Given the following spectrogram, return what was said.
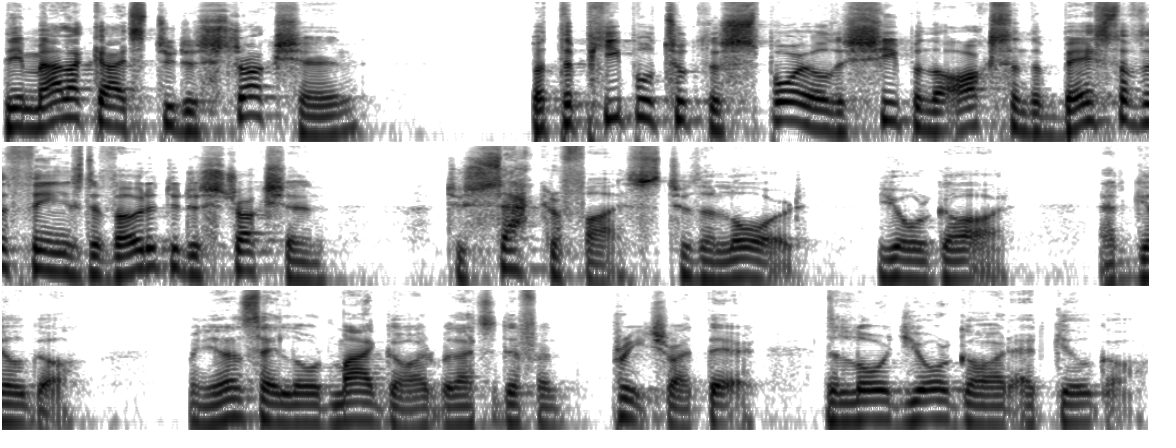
the Amalekites to destruction, but the people took the spoil, the sheep and the oxen, the best of the things devoted to destruction, to sacrifice to the Lord your God at Gilgal. I mean, he doesn't say Lord my God, but that's a different preach right there. The Lord your God at Gilgal.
